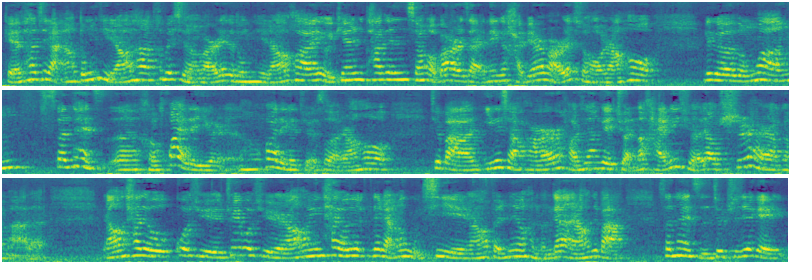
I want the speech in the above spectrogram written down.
给了他这两样东西，然后他特别喜欢玩这个东西。然后后来有一天，他跟小伙伴在那个海边玩的时候，然后那个龙王三太子很坏的一个人，很坏的一个角色，然后就把一个小孩儿好像给卷到海里去了，要吃还是要干嘛的。然后他就过去追过去，然后因为他有那两个武器，然后本身又很能干，然后就把三太子就直接给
